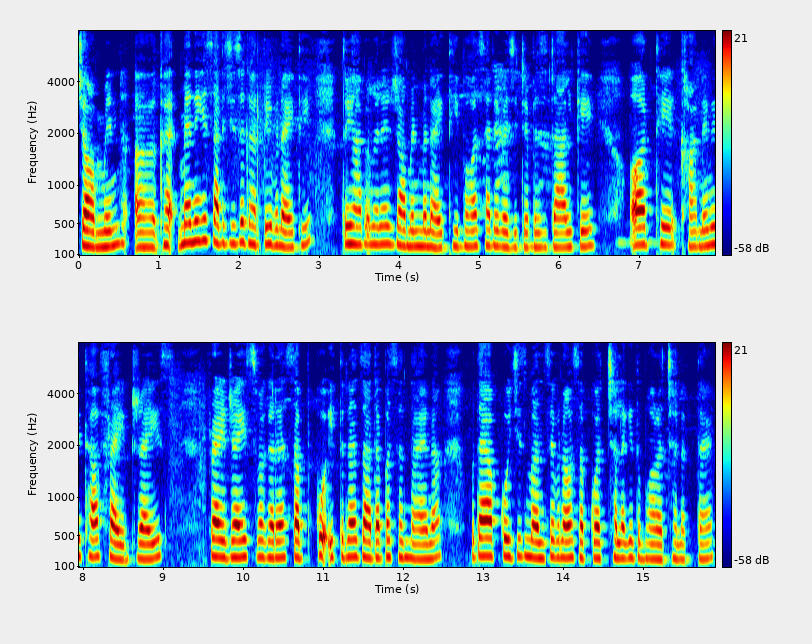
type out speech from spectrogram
चाउमिन घर, मैंने ये सारी चीज़ें घर पे ही बनाई थी। तो यहाँ पे मैंने चाउमिन बनाई थी, बहुत सारे वेजिटेबल्स डाल के, और थे, खाने में था फ्राइड राइस। फ्राइड राइस वगैरह सबको इतना ज़्यादा पसंद आया ना होता है आप कोई चीज़ मन से बनाओ, सबको अच्छा लगे तो बहुत अच्छा लगता है।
